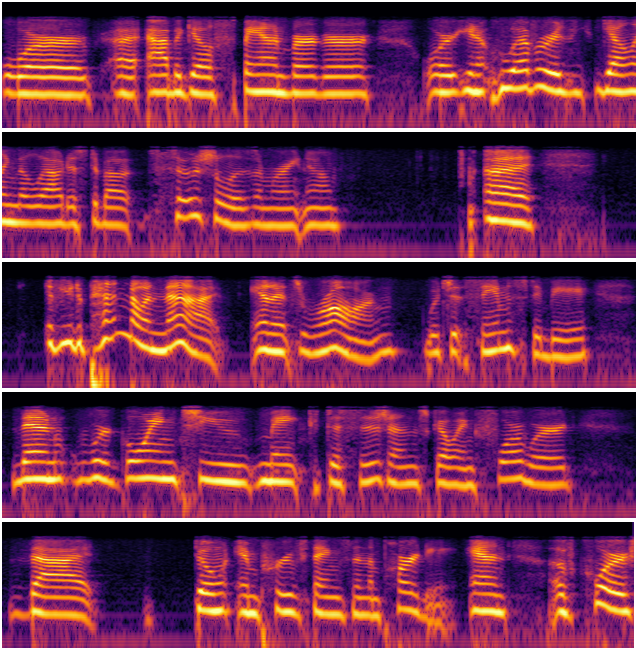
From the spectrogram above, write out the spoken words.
or uh, Abigail Spanberger or you know whoever is yelling the loudest about socialism right now. Uh, if you depend on that and it's wrong, which it seems to be, then we're going to make decisions going forward that don't improve things in the party. And of course,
